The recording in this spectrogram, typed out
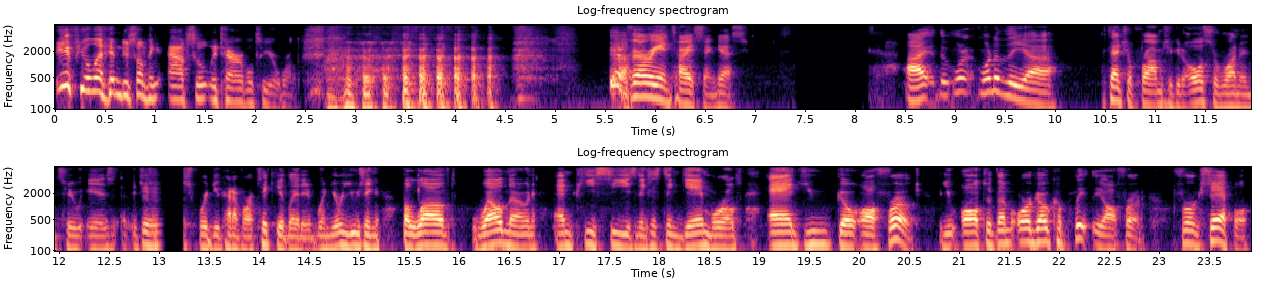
if you let him do something absolutely terrible to your world. yeah. Very enticing, yes. Uh, the, one, one of the uh, potential problems you could also run into is it just what you kind of articulated when you're using beloved, well-known NPCs in existing game worlds and you go off-road. You alter them or go completely off-road. For example,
